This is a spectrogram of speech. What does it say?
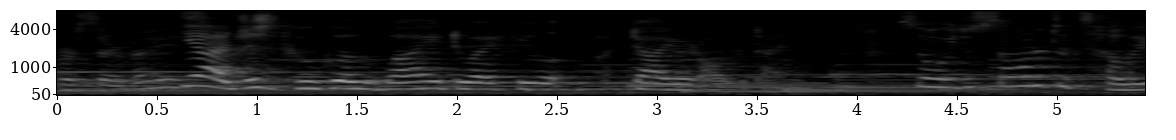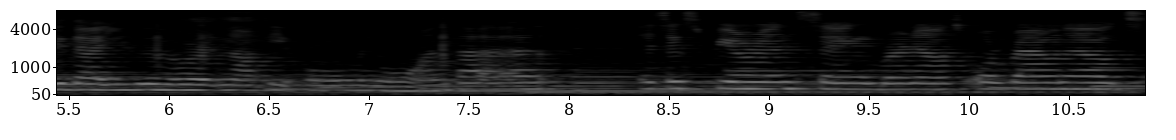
or surveys. Yeah, just Google why do I feel tired all the time. So we just wanted to tell you that you are not the only one that is experiencing burnouts or brownouts,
